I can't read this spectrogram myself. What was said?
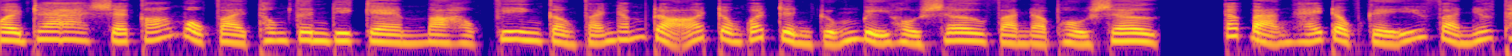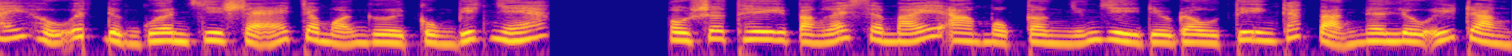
Ngoài ra, sẽ có một vài thông tin đi kèm mà học viên cần phải nắm rõ trong quá trình chuẩn bị hồ sơ và nộp hồ sơ. Các bạn hãy đọc kỹ và nếu thấy hữu ích đừng quên chia sẻ cho mọi người cùng biết nhé. Hồ sơ thi bằng lái xe máy A1 cần những gì điều đầu tiên các bạn nên lưu ý rằng,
